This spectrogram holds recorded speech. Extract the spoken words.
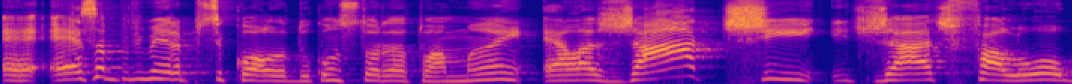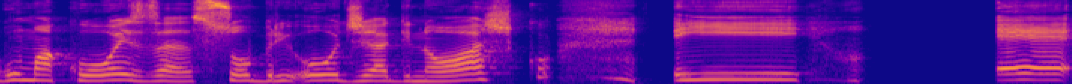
É, essa primeira psicóloga do consultório da tua mãe, ela já te, já te falou alguma coisa sobre o diagnóstico? E é,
